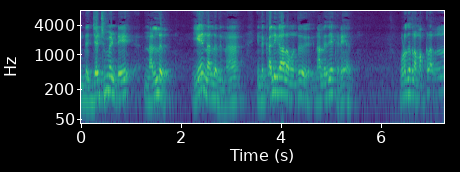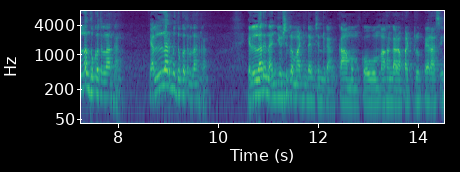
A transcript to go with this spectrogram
இந்த ஜட்ஜ்மெண்ட்டே நல்லது. ஏன் நல்லதுன்னா இந்த கலிகாலம் வந்து நல்லதே கிடையாது. உலகத்தில் மக்கள் எல்லாம் துக்கத்தில் தான் இருக்காங்க. எல்லாருமே துக்கத்தில் தான் இருக்காங்க. எல்லாரும் இந்த அஞ்சு விஷயத்தில் மாட்டி தவிச்சுட்டு இருக்காங்க காமம் கோபம் அகங்காரம் பற்று பேராசை.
